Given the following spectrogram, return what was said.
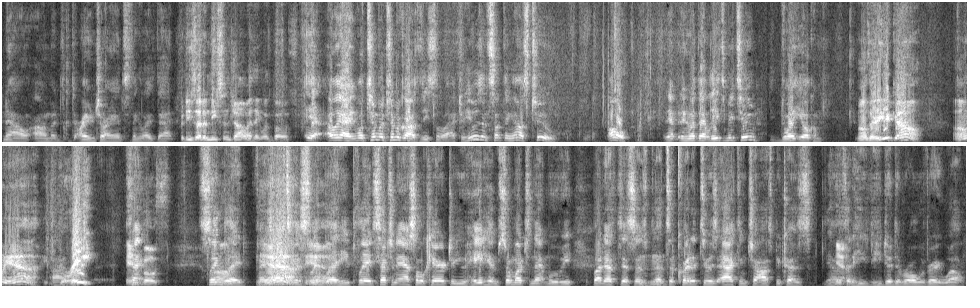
now, um, Iron Giants, things like that. but he's done a decent job, I think, with both. Yeah. Oh yeah. Well, Tim Tim McGraw's a decent actor. He was in something else too. Oh, and you know what that leads me to? Dwight Yoakam, Oh, there you go. Oh yeah, great in thank- both. Sling Um, yeah, in Sling yeah. Blade. He played such an asshole character. You hate him so much in that movie, but that's just a, that's a credit to his acting chops because you know Mm-hmm. Yeah. he he did the role very well.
